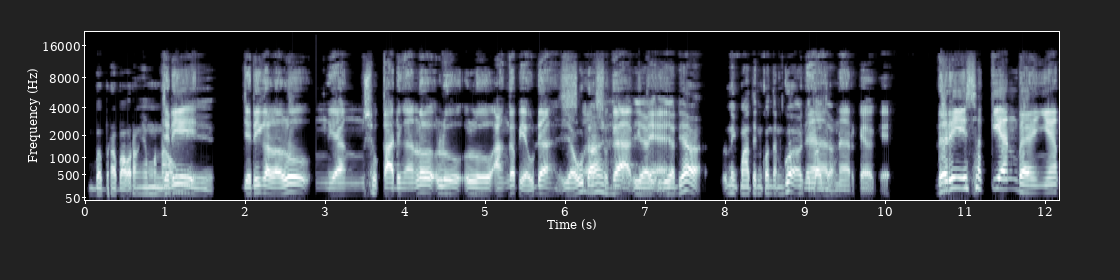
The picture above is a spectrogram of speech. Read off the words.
beberapa orang yang menaungi. Jadi- jadi kalau lu yang suka dengan lu lu lu anggap ya udah ya udah, suka gitu ya, ya, ya dia nikmatin konten gue gitu benar aja. benar oke oke dari sekian banyak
